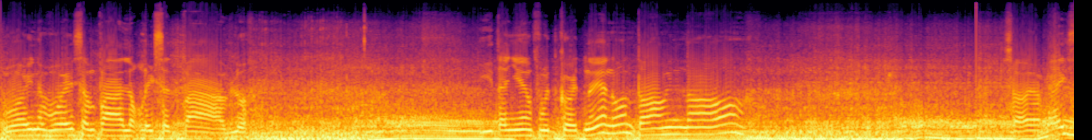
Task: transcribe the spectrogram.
Buhay na buhay sa Palok Lake San Pablo. Kita niyo yung food court na yan, oh. Ang daming tao. So, guys,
